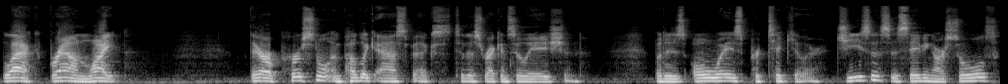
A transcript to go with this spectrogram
black, brown, white. There are personal and public aspects to this reconciliation, but it is always particular. Jesus is saving our souls,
